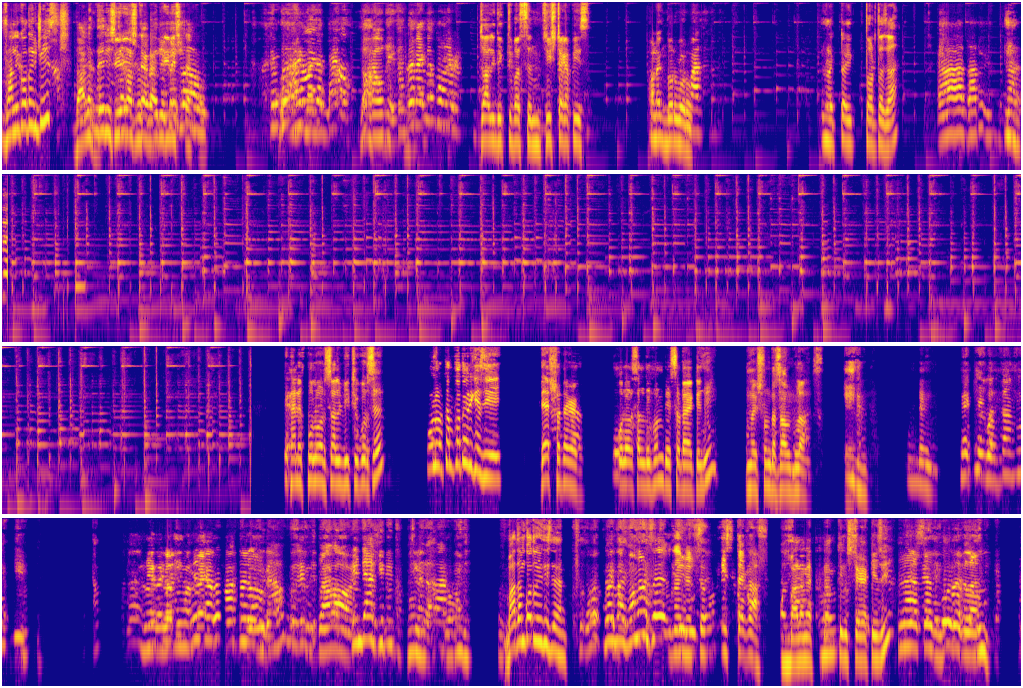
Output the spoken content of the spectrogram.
জালি কত পিস জালি দেখতে পাচ্ছেন ত্রিশ টাকা পিস অনেক বড় বড়। অনেকটাই তরতাজা। এখানে পোলোর চাল বিক্রি করছে। পোলোর চাল কত কেজি? দেড়শো টাকা। পোলোর চাল দেখুন দেড়শো টাকা কেজি। অনেক সুন্দর চালগুলা বাদাম কত করে দিচ্ছেন তিরিশ টাকা। বাদাম একটা তিরিশ টাকা কেজি।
